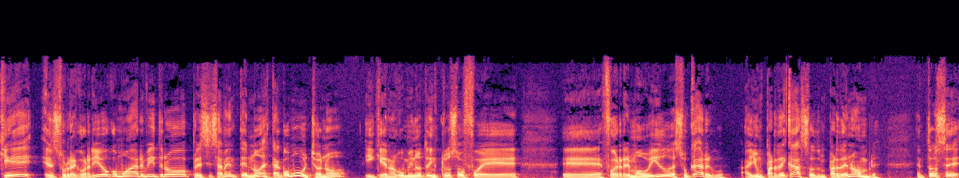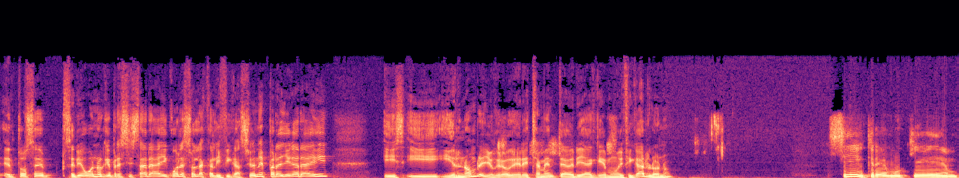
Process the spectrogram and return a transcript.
que en su recorrido como árbitro precisamente no destacó mucho, ¿no? Y que en algún minuto incluso fue, eh, fue removido de su cargo. Hay un par de casos, de un par de nombres. Entonces, entonces sería bueno que precisara ahí cuáles son las calificaciones para llegar ahí y, y- y el nombre yo creo que derechamente habría que modificarlo, ¿no? Sí, creemos que,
